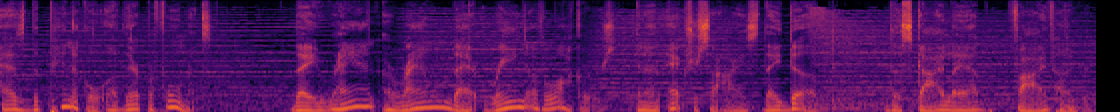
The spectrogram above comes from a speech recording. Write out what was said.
as the pinnacle of their performance, they ran around that ring of lockers in an exercise they dubbed the Skylab 500.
